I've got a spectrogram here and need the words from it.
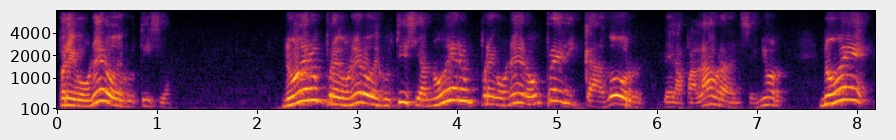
pregonero de justicia. No era un pregonero de justicia, no era un pregonero, un predicador de la palabra del Señor. Noé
